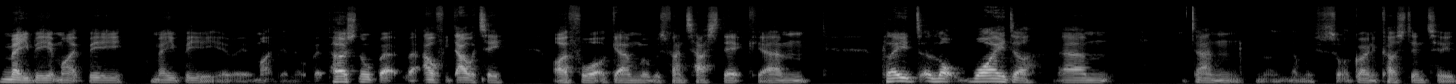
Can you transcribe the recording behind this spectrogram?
maybe it might be, maybe it might be a little bit personal, but, but Alfie Doughty, I thought again was fantastic. Um, played a lot wider um, than than we've sort of grown accustomed to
